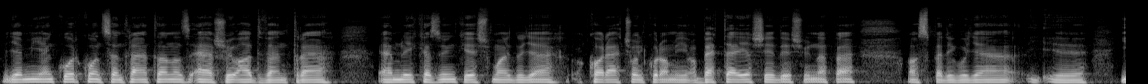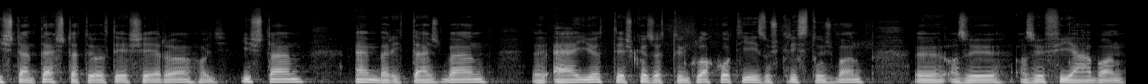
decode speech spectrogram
ugye milyenkor koncentráltan az első adventre emlékezünk, és majd ugye a karácsonykor, ami a beteljesedés ünnepe, az pedig ugye Isten testetöltéséről, hogy Isten emberi testben eljött és közöttünk lakott Jézus Krisztusban, az ő, az ő fiában.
